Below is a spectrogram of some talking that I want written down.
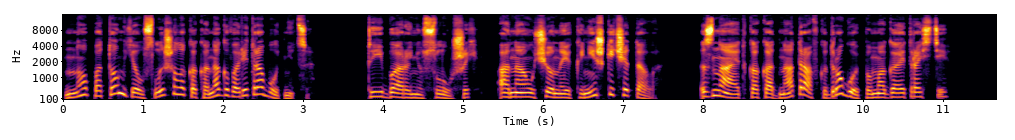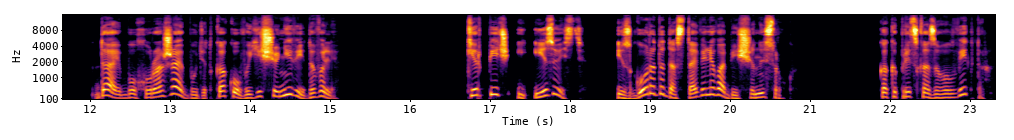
но потом я услышала, как она говорит работнице. «Ты барыню слушай, она ученые книжки читала. Знает, как одна травка другой помогает расти. Дай бог урожай будет, какого еще не видывали». Кирпич и известь из города доставили в обещанный срок. Как и предсказывал Виктор,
